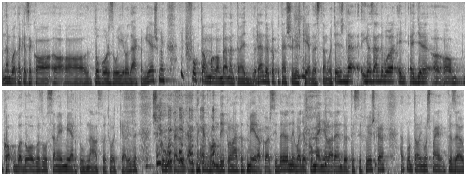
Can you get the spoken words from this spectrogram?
nem voltak ezek a, a, a toborzó irodák, meg ilyesmi. Így fogtam magam, bementem egy rendőrkapitányságra, és kérdeztem, hogy de igazán egy, egy a, a kapuba dolgozó személy miért tudná azt, hogy hogy kell. És akkor mondták, hogy hát neked van diplomát, tehát miért akarsz idejönni, vagy akkor menj el a rendőrtiszti főiskolán. Hát mondtam, hogy most már közel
